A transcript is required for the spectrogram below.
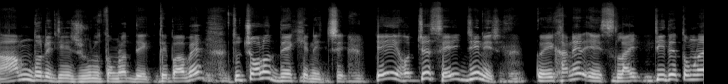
নাম ধরে জিনিসগুলো তোমরা দেখতে পাবে। তো চলো দেখে নিচ্ছি। এই হচ্ছে সেই জিনিস। তো এখানের এই স্লাইডটিতে তোমরা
